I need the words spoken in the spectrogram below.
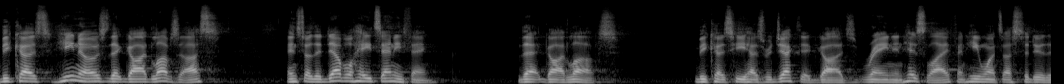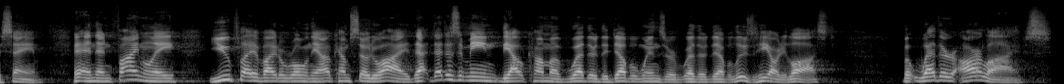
because he knows that God loves us and so the devil hates anything that God loves because he has rejected God's reign in his life and he wants us to do the same. And then finally, you play a vital role in the outcome, so do I. That, that doesn't mean the outcome of whether the devil wins or whether the devil loses. He already lost. But whether our lives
